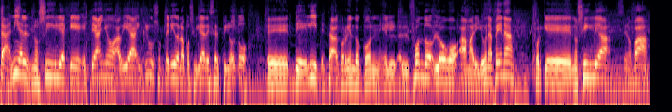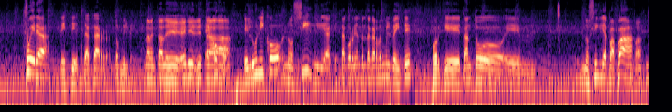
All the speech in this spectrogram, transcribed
Daniel Nosiglia, que este año había incluso obtenido la posibilidad de ser piloto eh, de elite. Estaba corriendo con el, el fondo logo amarillo. Una pena porque Nosiglia se nos va fuera de este Dakar 2020. Lamentable, Eh, esta. ojo, el único Nosiglia que está corriendo el Dakar 2020, porque tanto eh, Nosiglia papá, sí.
